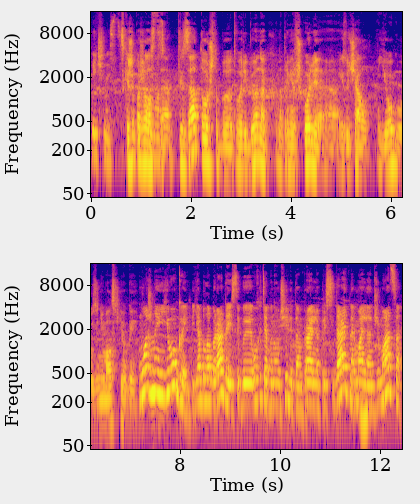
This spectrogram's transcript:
личность. Скажи, пожалуйста, мозг. ты за то, чтобы твой ребенок, например, в школе э, изучал йогу, занимался йогой? Можно и йогой. Я была бы рада, если бы его хотя бы научили там правильно приседать, нормально отжиматься,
